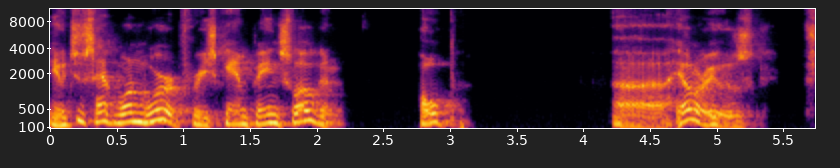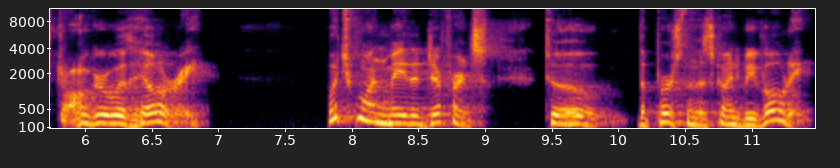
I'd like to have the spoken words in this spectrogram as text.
you know, just had one word for his campaign slogan: hope. Uh, Hillary was stronger with Hillary. Which one made a difference to the person that's going to be voting?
